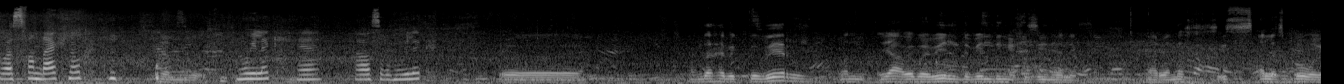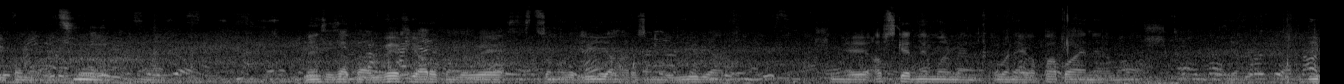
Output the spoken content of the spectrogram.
Was het vandaag nog Heel moeilijk. moeilijk? Ja. Wat was er moeilijk? Eh, vandaag heb ik weer, want ja, we hebben veel, de veel dingen gezien eigenlijk. Maar vandaag is alles boven gekomen. Dus, eh. Mensen zaten al vijf jaar op onderweg, sommigen drie jaar, sommigen vier jaar. Ging hij afscheid nemen met mijn eigen papa en eigen mama. Ja. Die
